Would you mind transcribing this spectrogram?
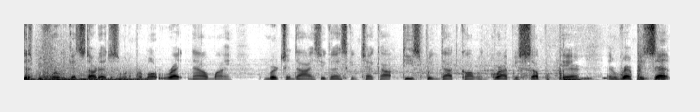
just before we get started, I just want to promote right now my merchandise. You guys can check out teespring.com and grab yourself a pair and represent.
